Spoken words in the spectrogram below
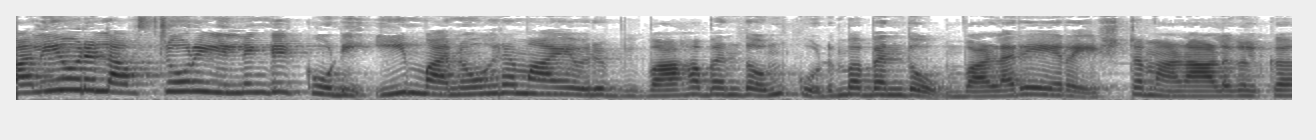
വലിയൊരു ലവ് സ്റ്റോറി ഇല്ലെങ്കിൽ കൂടി ഈ മനോഹരമായ ഒരു വിവാഹബന്ധവും കുടുംബ ബന്ധവും വളരെയേറെ ഇഷ്ടമാണ് ആളുകൾക്ക്.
